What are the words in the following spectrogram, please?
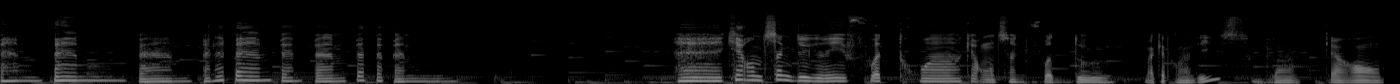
Pam, pam, pam, palapam, pam, pam, pam, pam, pam. Euh, 45 degrés x 3, 45 x 2, bah 90, 20, 40,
